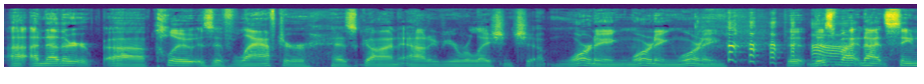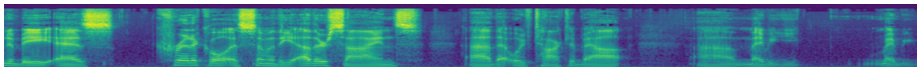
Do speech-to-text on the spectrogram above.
Uh, another uh, clue is if laughter has gone out of your relationship. Warning, warning, warning. Th- this might not seem to be as critical as some of the other signs uh, that we've talked about. Uh, maybe you, maybe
